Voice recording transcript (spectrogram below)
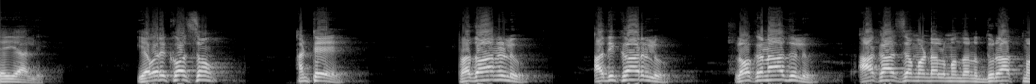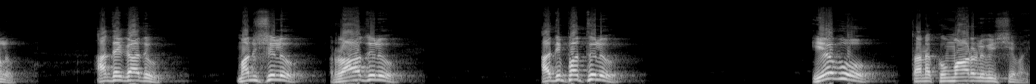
చేయాలి. ఎవరి కోసం? అంటే ప్రధానులు అధికారులు లోకనాథులు ఆకాశ మండలం మందన దురాత్మలు. అంతేకాదు మనుషులు రాజులు అధిపతులు ఏవు తన కుమారుల విషయమై.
